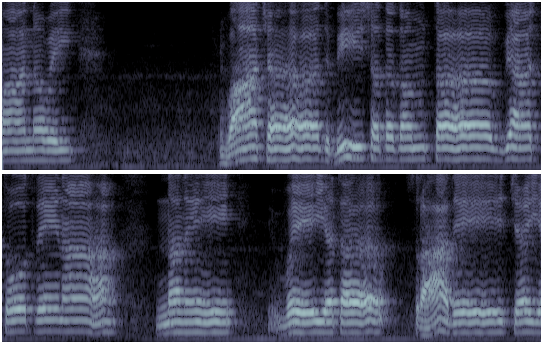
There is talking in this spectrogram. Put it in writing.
मानवै वाचद्भिः सततं तव्यास्तोत्रेणा नने वेयत श्राद्धे च य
